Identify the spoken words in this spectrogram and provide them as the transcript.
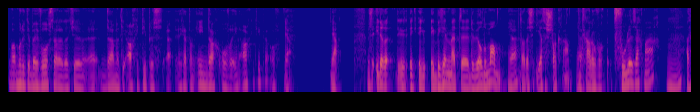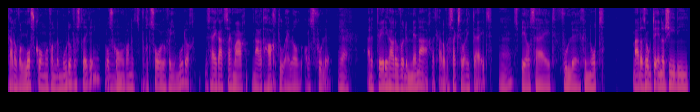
Wat moet ik erbij voorstellen dat je eh, daar met die archetypes, eh, je gaat dan één dag over één archetype? Of? Dus iedere, ik, ik, ik begin met eh, de wilde man. Ja? Dat is het eerste chakra. Ja. Het gaat over het voelen, zeg maar. Mhm. Het gaat over loskomen van de moederverstrikking. Loskomen Mhm. van het, voor het zorgen voor je moeder. Dus hij gaat zeg maar naar het hart toe. Hij wil alles voelen. Ja. En het tweede gaat over de minnaar. Dat gaat over seksualiteit. Speelsheid, voelen, genot. Maar dat is ook de energie die,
